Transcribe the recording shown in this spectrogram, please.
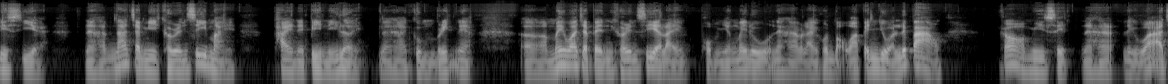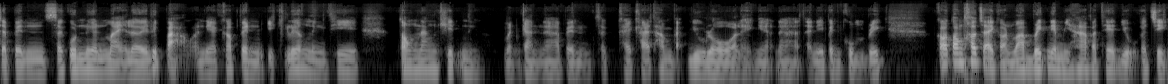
this year นะครับน่าจะมี currency ใหม่ภายในปีนี้เลยนะครับกลุ่ม BRICS เนี่ยไม่ว่าจะเป็น currency อะไรผมยังไม่รู้นะครับหลายคนบอกว่าเป็นหยวนหรือเปล่า ก็มีสิทธิ์นะครับหรือว่าอาจจะเป็นสกุลเงินใหม่เลยหรือเปล่า อันนี้ก็เป็นอีกเรื่องหนึ่งที่ต้องนั่งคิดหนึ่งเหมือนกันนะเป็นคล้ายๆทำแบบยูโรอะไรเงี้ยนะครับแต่นี่เป็นกลุ่ม BRICS ก็ต้องเข้าใจก่อนว่า BRICS เนี่ยมี 5 ประเทศอยู่ก็จริง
